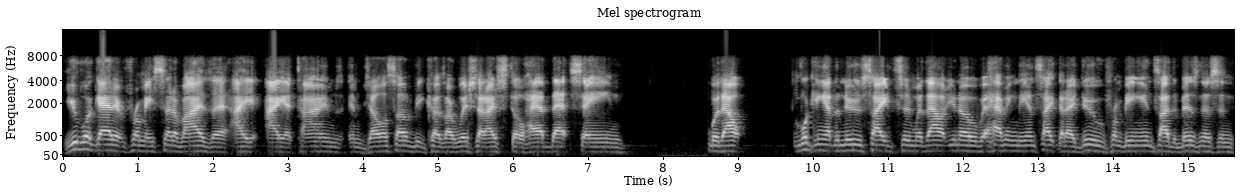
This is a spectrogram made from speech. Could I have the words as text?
you look at it from a set of eyes that I I at times am jealous of because I wish that I still had that same without looking at the news sites and without you know having the insight that I do from being inside the business and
